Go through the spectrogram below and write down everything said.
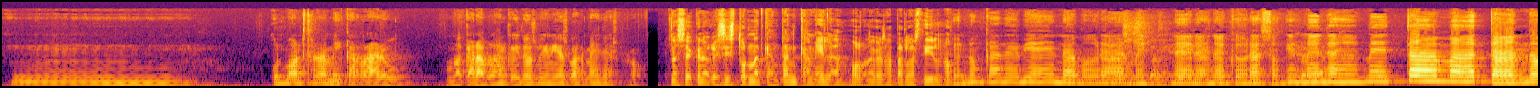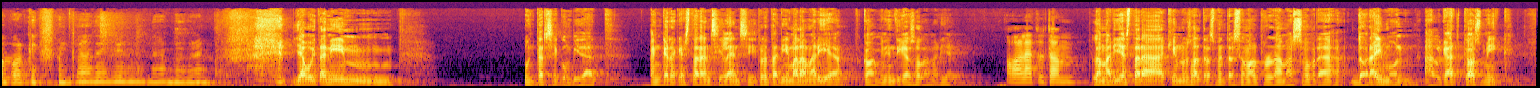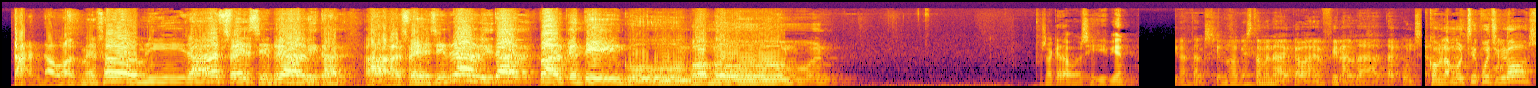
Mm, un monstre una mica raro, amb la cara blanca i dos línies vermelles, però... No sé, que no haguessis tornat cantant Camela o alguna cosa per l'estil, no? Que nunca debí enamorarme, era en el corazón que me, me está matando, porque nunca debí enamorarme... I avui tenim un tercer convidat. Encara que estarà en silenci, però tenim a la Maria. Com a mínim digues hola, Maria. Hola a tothom. La Maria estarà aquí amb nosaltres mentre fem el programa sobre Doraemon, el gat còsmic. Tant de bo els meus somnis es fessin realitat, es fessin realitat, perquè en tinc un común. Pues ha quedado así bien. Quina tensió, no? Aquesta mena d'acabament final de, de concert. Com la Montse Puiggròs,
